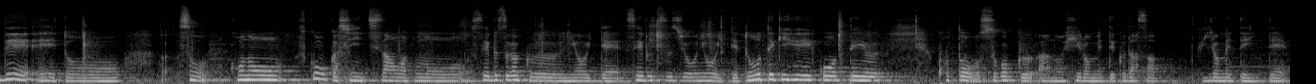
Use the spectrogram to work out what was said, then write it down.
でえっ、ー、とそうこの福岡伸一さんはこの生物学において生物上において動的平衡っていうことをすごくあの広めてくださ広めていて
